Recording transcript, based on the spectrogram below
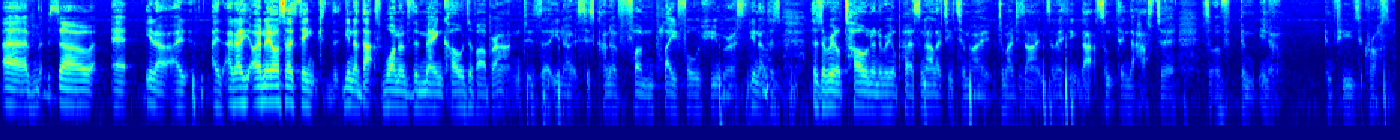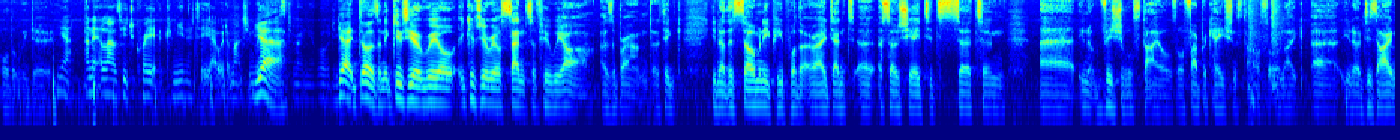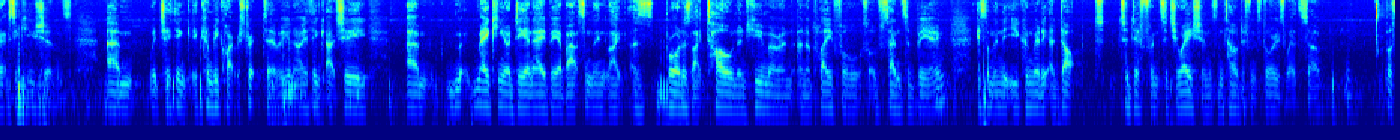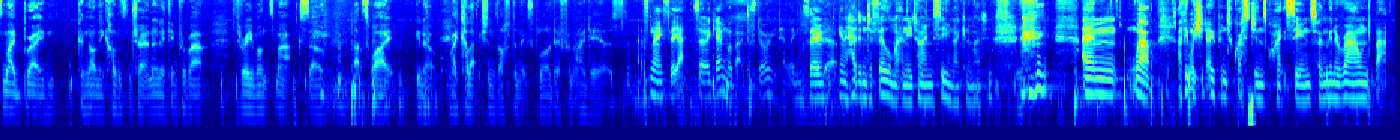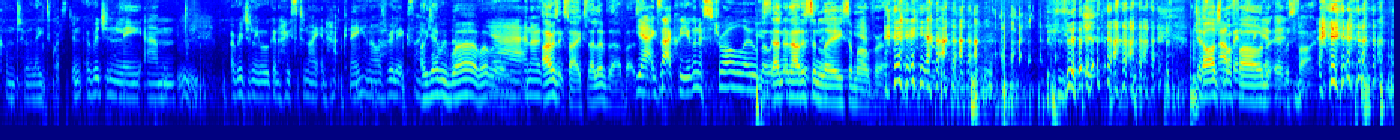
Um, so uh, you know, I, I and I and I also think that, you know that's one of the main codes of our brand is that you know it's this kind of fun, playful, humorous. You know, there's there's a real tone and a real personality to my to my designs, and I think that's something that has to sort of um, you know infuse across all that we do. Yeah, and it allows you to create a community, I would imagine, Yeah. customer and your audience. Yeah, it does, and it gives you a real it gives you a real sense of who we are as a brand. I think, you know, there's so many people that are ident- uh, associated to certain, uh, you know, visual styles or fabrication styles or like, uh, you know, design executions, um, which I think it can be quite restrictive. You know, I think actually. Um, m- making your DNA be about something like as broad as like tone and humor and, and a playful sort of sense of being is something that you can really adopt to different situations and tell different stories with. So, plus my brain can only concentrate on anything for about three months max. So that's why you know my collections often explore different ideas. That's nice. Yeah. So again, we're back to storytelling. So Yeah. going to head into film at any time soon, I can imagine. um, well, I think we should open to questions quite soon. So I'm going to round back onto a later question. Originally, um, originally we were going to host tonight in Hackney, and I was really excited. Oh yeah, we were, weren't we? Yeah, and I was. I was excited because I live there, but yeah, exactly. You're going to stroll over. You sent an Addison Lee, so I'm yeah. over it. Just Charged my phone, it was fine.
